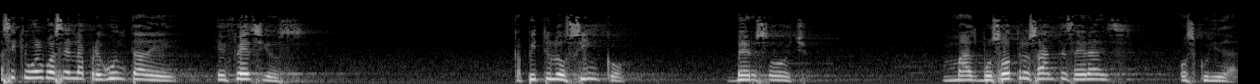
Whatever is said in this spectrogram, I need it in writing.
Así que vuelvo a hacer la pregunta de Efesios, capítulo 5, verso 8. Mas vosotros antes erais oscuridad,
